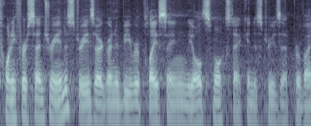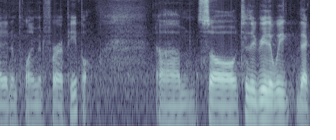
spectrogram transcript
21st century industries are going to be replacing the old smokestack industries that provided employment for our people. Um, so to the degree that we that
